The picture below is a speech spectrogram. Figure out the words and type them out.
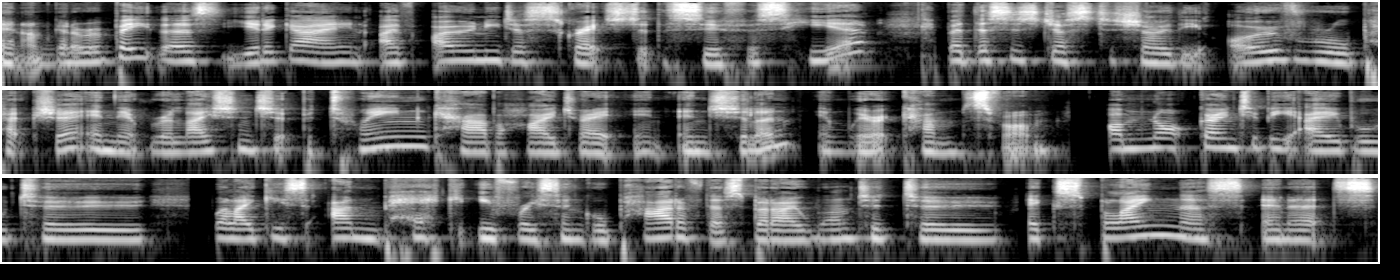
and I'm going to repeat this yet again, I've only just scratched at the surface here, but this is just to show the overall picture and that relationship between carbohydrate and insulin and where it comes from. I'm not going to be able to, well, I guess, unpack every single part of this, but I wanted to explain this in its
